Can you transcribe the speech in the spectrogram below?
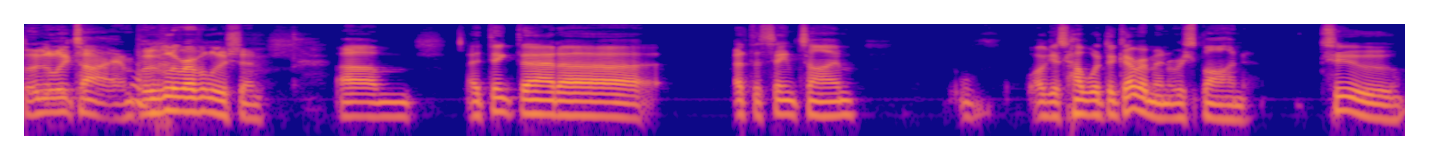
Boogaloo time. Boogaloo revolution. Um, I think that uh, at the same time, I guess how would the government respond to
